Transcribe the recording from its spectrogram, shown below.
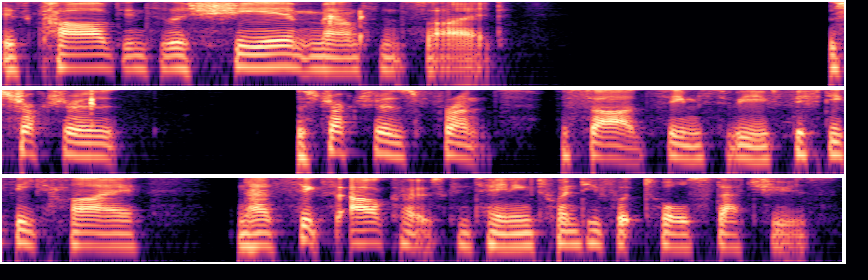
is carved into the sheer mountainside. The structure the structure's front facade seems to be 50 feet high and has six alcoves containing 20 foot tall statues.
